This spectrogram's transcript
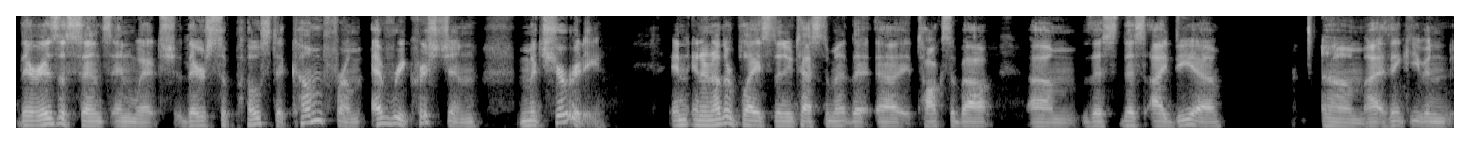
there is a sense in which there's supposed to come from every Christian maturity. In in another place, the New Testament that uh, it talks about um, this this idea. Um, I think even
